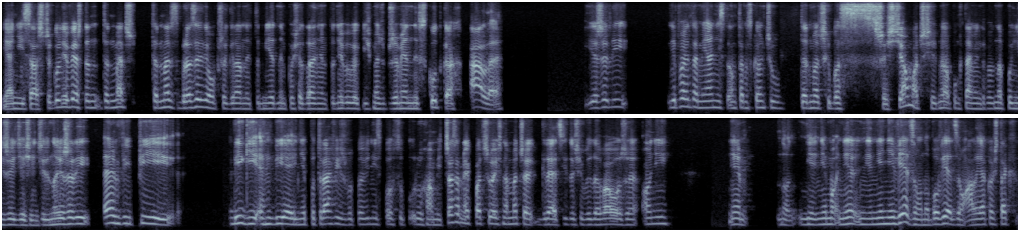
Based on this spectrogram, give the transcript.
Janisa. Szczególnie wiesz, ten, ten, mecz, ten mecz z Brazylią przegrany tym jednym posiadaniem, to nie był jakiś mecz brzemienny w skutkach, ale jeżeli, nie pamiętam, Janis, on tam skończył ten mecz chyba z sześcioma czy siedmioma punktami, na pewno poniżej 10. No jeżeli MVP ligi NBA nie potrafisz w odpowiedni sposób uruchomić, czasem jak patrzyłeś na mecze Grecji, to się wydawało, że oni, nie wiem, no, nie, nie, nie, nie, nie wiedzą, no bo wiedzą, ale jakoś tak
